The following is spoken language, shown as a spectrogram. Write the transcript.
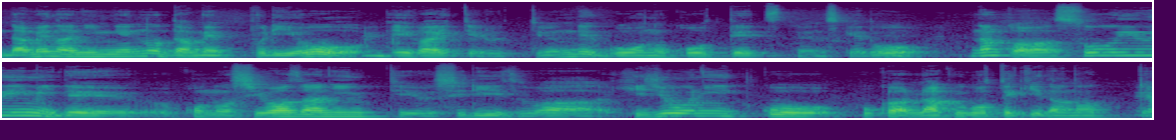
ダメな人間のダメっぷりを描いてるっていうんで「業の工程」っつってるんですけど、なんかそういう意味でこの「仕業人」っていうシリーズは非常にこう僕は落語的だなって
